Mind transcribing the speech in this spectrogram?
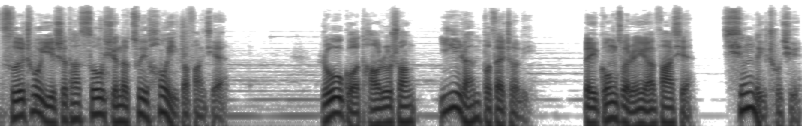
此处已是他搜寻的最后一个房间。如果陶如霜依然不在这里，被工作人员发现，清理出去，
